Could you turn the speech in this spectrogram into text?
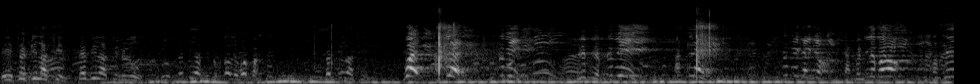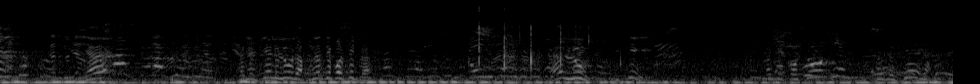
Et fais bien la file, fais bien la file, Loulou. Fais bien la file, comme ça on les voit partir. Fais bien la file. Ouais, Asley, plus vite, plus vite, plus vite, Asley, plus vite, gagnant. T'as perdu le ballon, facile. Bien. On est bien, Loulou, la présence défensive. Hein, hein Loulou, ici. Quand je contourne, quand je viens là.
